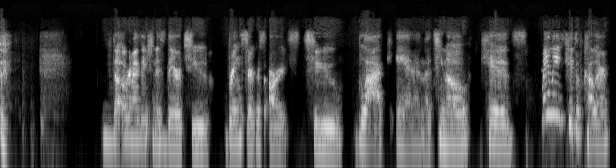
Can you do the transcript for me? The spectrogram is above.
the organization is there to bring circus arts to Black and Latino kids, mainly kids of color.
